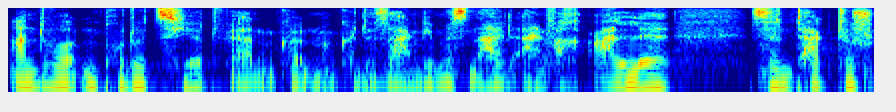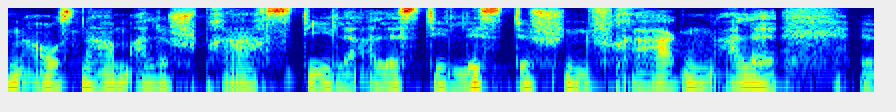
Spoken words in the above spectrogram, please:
Antworten produziert werden können. Man könnte sagen, die müssen halt einfach alle syntaktischen Ausnahmen, alle Sprachstile, alle stilistischen Fragen, alle äh,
